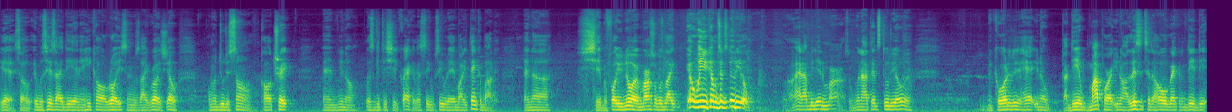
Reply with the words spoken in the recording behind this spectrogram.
yeah. So it was his idea, and then he called Royce and was like, Royce, yo, I'm gonna do this song called Trick, and you know, let's get this shit cracking. Let's see see what everybody think about it. And uh, Shit, before you know it, Marshall was like, yo, when you coming to the studio? All right, I'll be there tomorrow. So went out to the studio and recorded it, had, you know, I did my part, you know, I listened to the whole record and did, did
